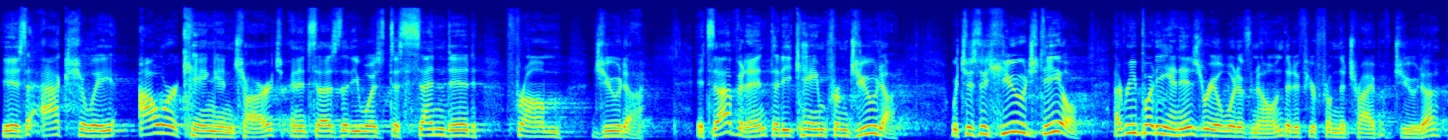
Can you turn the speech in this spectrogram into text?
is actually our king in charge, and it says that he was descended from Judah. It's evident that he came from Judah, which is a huge deal. Everybody in Israel would have known that if you're from the tribe of Judah,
